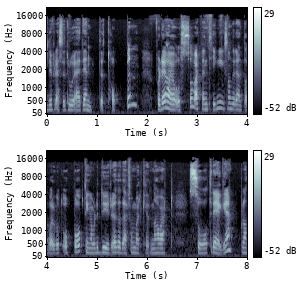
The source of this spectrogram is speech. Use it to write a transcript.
de fleste tror er rentetoppen. For det har jo også vært en ting. Renta har bare gått opp og opp, ting har blitt dyrere. Det er derfor markedene har vært så trege, bl.a.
